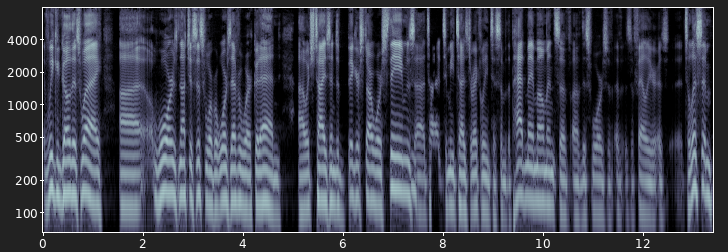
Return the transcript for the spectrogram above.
if we could go this way, uh, wars, not just this war, but wars everywhere, could end. Uh, which ties into bigger Star Wars themes. Uh, tied, to me, ties directly into some of the Padme moments of of this war as a, as a failure as to listen,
